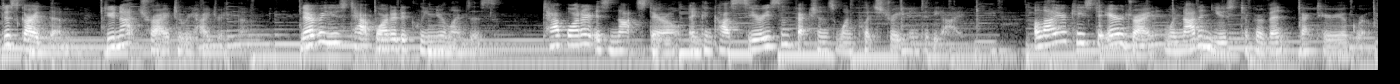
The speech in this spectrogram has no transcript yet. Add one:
discard them. Do not try to rehydrate them. Never use tap water to clean your lenses. Tap water is not sterile and can cause serious infections when put straight into the eye. Allow your case to air dry when not in use to prevent bacterial growth.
